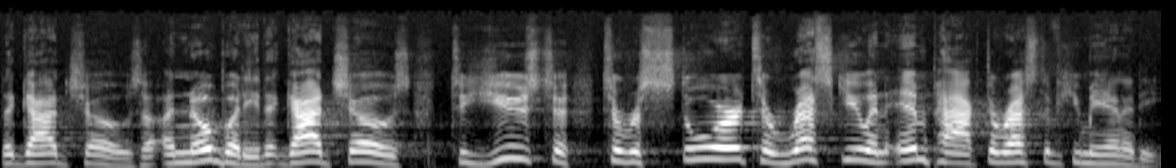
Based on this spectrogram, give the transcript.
that God chose, a, a nobody that God chose to use to, to restore, to rescue, and impact the rest of humanity.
